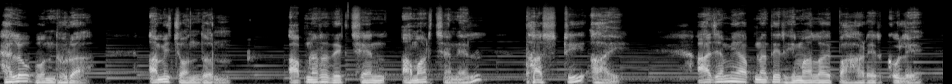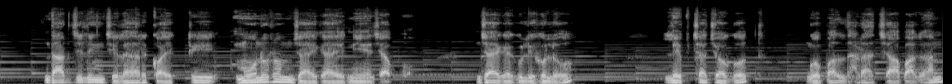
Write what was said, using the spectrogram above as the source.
হ্যালো বন্ধুরা, আমি চন্দন। আপনারা দেখছেন আমার চ্যানেল থাস্টি আই। আজ আমি আপনাদের হিমালয় পাহাড়ের কোলে দার্জিলিং জেলার কয়েকটি মনোরম জায়গায় নিয়ে যাব। জায়গাগুলি হল লেপচা জগৎ, গোপালধারা চা বাগান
